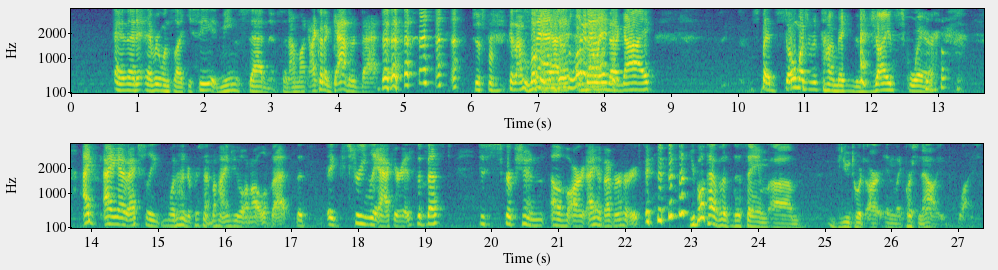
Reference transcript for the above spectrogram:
And then everyone's like, you see, it means sadness. And I'm like, I could have gathered that just from Because I'm looking sad at just looking at knowing it. that guy spent so much of his time making this giant square. I, I am actually 100% behind you on all of that. That's extremely accurate. It's the best description of art I have ever heard. You both have the, the same um, view towards art in like personality wise,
